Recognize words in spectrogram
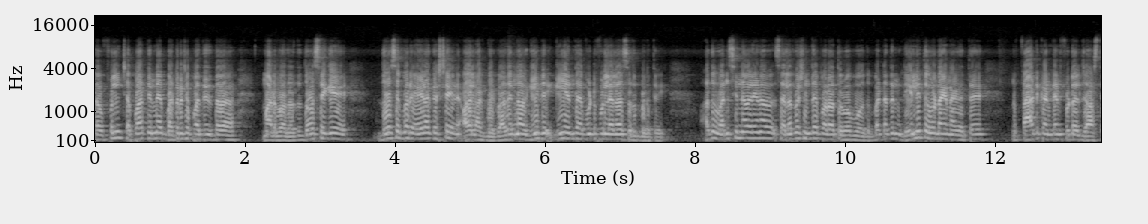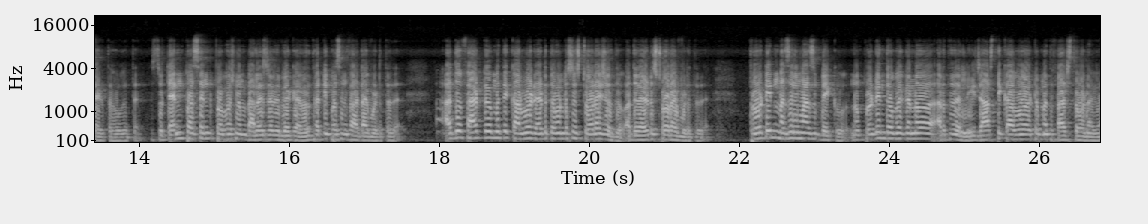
ನಾವು ಫುಲ್ ಚಪಾತಿನೇ ಬಟರ್ ಚಪಾತಿ ಥರ ಮಾಡ್ಬೋದು. ಅದು ದೋಸೆಗೆ ದೋಸೆ ಬರೋ ಹೇಳೋಕ್ಕಷ್ಟೇ ಆಯಿಲ್ ಹಾಕಬೇಕು. ಅದನ್ನ ನಾವು ಗೀ ಗೀ ಅಂತ ಹಾಕ್ಬಿಟ್ಟು ಫುಲ್ ಎಲ್ಲ ಸುರಿದು ಬಿಡ್ತೀವಿ. ಅದು ಒನ್ಸ್ ಇನ್ ಅವರ್ ಏನೋ ಸೆಲೆಬ್ರೇಷನ್ ಪರ ತಗೋಬಹುದು ಬಟ್ ಅದನ್ನ ಡೈಲಿ ತಗೊಂಡಾಗ ಏನಾಗುತ್ತೆ? ಫ್ಯಾಟ್ ಕಂಟೆಂಟ್ ಫುಡಲ್ಲಿ ಜಾಸ್ತಿ ಆಗ್ತಾ ಹೋಗುತ್ತೆ. So ten percent proportion balance ಬೇಕಾದ್ರೆ ತರ್ಟಿ ಪರ್ಸೆಂಟ್ ಫ್ಯಾಟ್ ಆಗಿಬಿಡ್ತದೆ. ಅದು ಫ್ಯಾಟ್ ಮತ್ತೆ ಕಾರ್ಬೋಹೈಡ್ರೇಟ್ ತಗೊಂಡಷ್ಟು ಸ್ಟೋರೇಜ್ ಅದು. ಅದು ಎರಡು ಸ್ಟೋರ್ ಆಗಿಬಿಡ್ತದೆ. ಪ್ರೋಟೀನ್ ಮಸಲ್ ಮಾಸ್ ಬೇಕು. ನಾವು ಪ್ರೋಟೀನ್ ತಗೋಬೇಕನ್ನೋ ಅರ್ಥದಲ್ಲಿ ಜಾಸ್ತಿ ಕಾರ್ಬೋಹೈಡ್ರೇಟ್ ಮತ್ತೆ ಫ್ಯಾಟ್ಸ್ ತಗೊಂಡಾಗ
